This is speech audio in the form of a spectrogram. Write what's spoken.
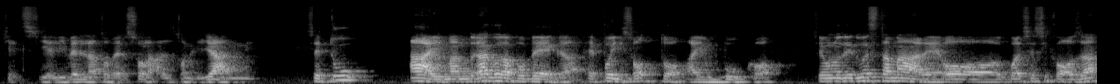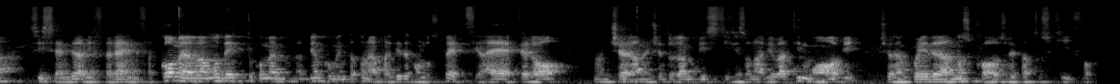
che si è livellato verso l'alto negli anni. Se tu hai Mandragora Pobega e poi sotto hai un buco, se uno dei due sta male o qualsiasi cosa, si sente la differenza. Come avevamo detto, come abbiamo commentato nella partita con lo Spezia, eh, però non c'erano i centrocampisti che sono arrivati nuovi, c'erano quelli dell'anno scorso hai fatto schifo.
